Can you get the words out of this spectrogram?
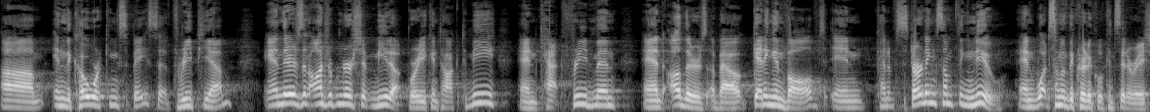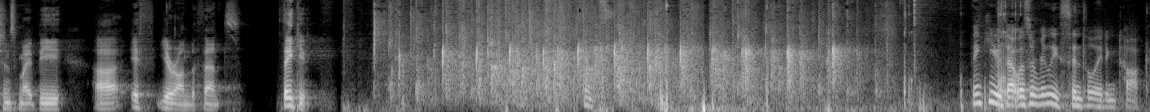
um, in the co-working space at 3 p.m. And there's an entrepreneurship meetup where you can talk to me and Kat Friedman and others about getting involved in kind of starting something new and what some of the critical considerations might be uh, if you're on the fence. Thank you. Thank you. That was a really scintillating talk.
